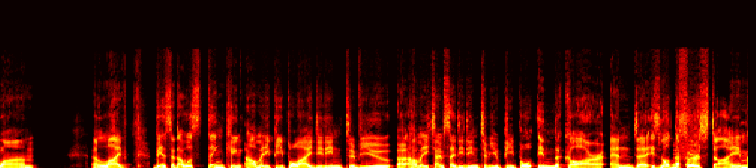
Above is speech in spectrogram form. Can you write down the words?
one and live. Vincent, I was thinking how many people I did interview, uh, how many times I did interview people in the car. And uh, it's not the first time,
